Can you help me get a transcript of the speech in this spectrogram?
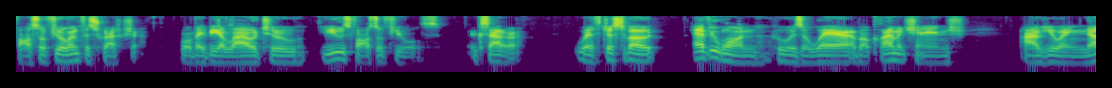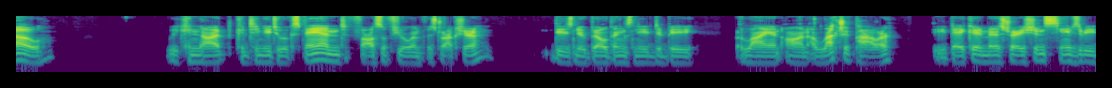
fossil fuel infrastructure? Will they be allowed to use fossil fuels, etc.? With just about everyone who is aware about climate change arguing no, we cannot continue to expand fossil fuel infrastructure. These new buildings need to be reliant on electric power. The Baker administration seems to be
